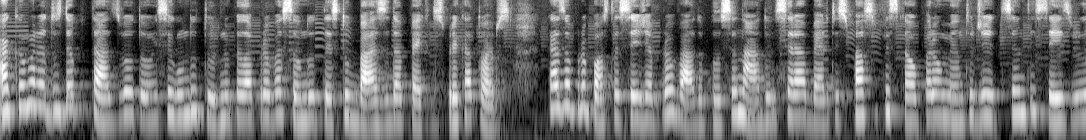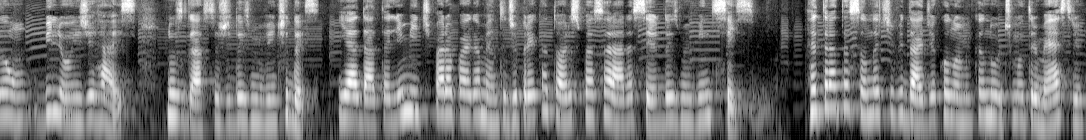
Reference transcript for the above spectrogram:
A Câmara dos Deputados votou em segundo turno pela aprovação do texto base da PEC dos precatórios. Caso a proposta seja aprovada pelo Senado, será aberto espaço fiscal para aumento de 106,1 bilhões de reais nos gastos de 2022. E a data limite para pagamento de precatórios passará a ser 2026. Retratação da atividade econômica no último trimestre,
